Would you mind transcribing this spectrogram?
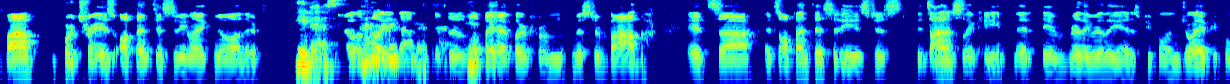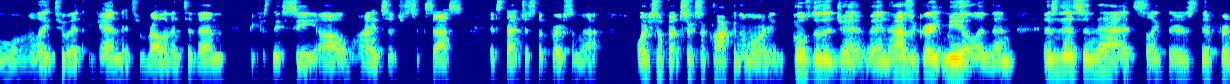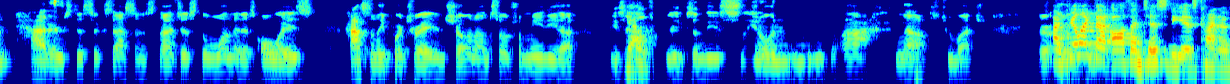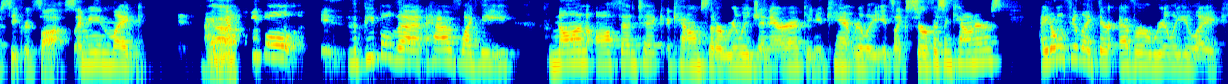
Bob portrays authenticity like no other. He does. I will tell you would that. If there's one thing I've learned from Mr. Bob, it's uh it's authenticity is just it's honestly key. It it really, really is. People enjoy it, people will relate to it. Again, it's relevant to them because they see, oh, behind such a success, it's not just the person that wakes up at six o'clock in the morning, goes to the gym and has a great meal and then is this and that. It's like there's different patterns to success. and It's not just the one that is always constantly portrayed and shown on social media. These Yeah. health freaks and these, you know, and ah, no, it's too much. There are I other feel like that authenticity is kind of secret sauce. I mean, like, I Yeah. feel people, eh, the people that have like the non-authentic accounts that are really generic and you can't really, it's like surface encounters. I don't feel like they're ever really like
